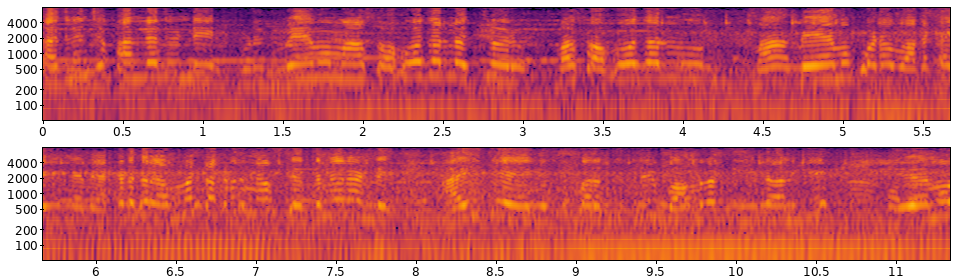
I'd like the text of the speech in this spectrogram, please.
కదిలించే పని లేదండి. మేము మా సహోదరులు వచ్చారు. మా సహోదరులు మా మేము కూడా ఒకటై మేము ఎక్కడికి రమ్మంటే అక్కడికి మేము సిద్ధమేనండి. అయితే ఎట్టి పరిస్థితులు ఈ బొమ్మలు తీయడానికి ఏమో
